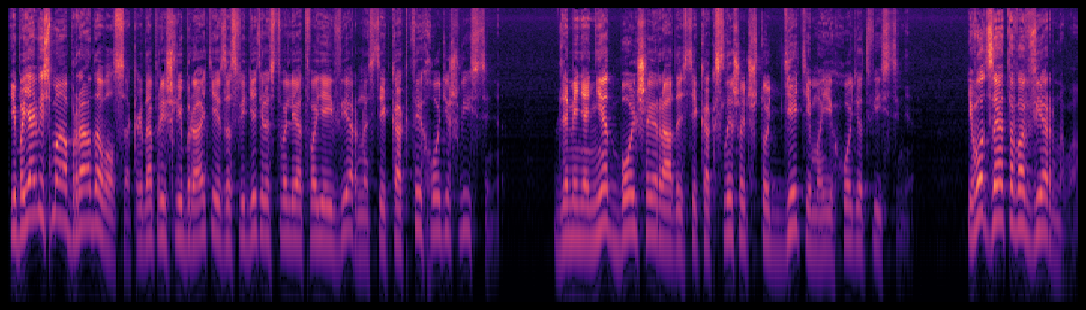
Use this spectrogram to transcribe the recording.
«Ибо я весьма обрадовался, когда пришли братья и засвидетельствовали о твоей верности, как ты ходишь в истине. Для меня нет большей радости, как слышать, что дети мои ходят в истине. И вот за этого верного,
